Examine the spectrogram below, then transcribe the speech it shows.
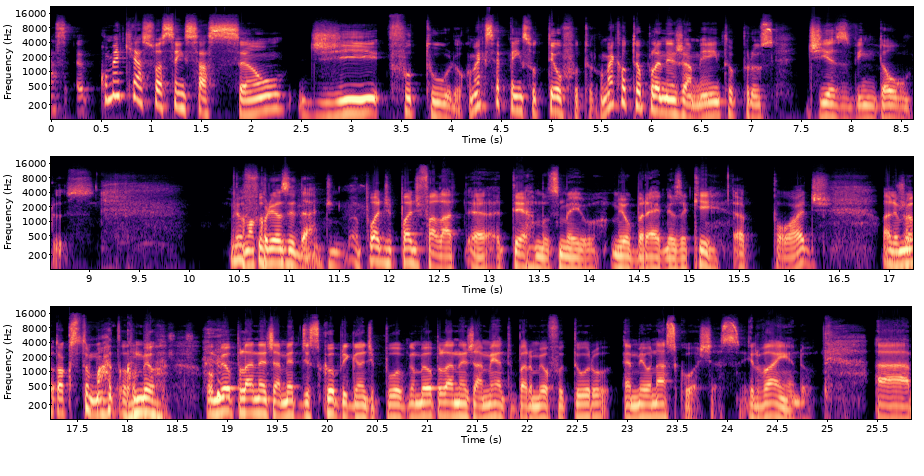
As- como é que é a sua sensação de futuro? Como é que você pensa o teu futuro? Como é que é o teu planejamento para os dias vindouros? Meu é uma curiosidade. Pode, pode falar é, termos meio, meio bregas aqui? É, pode. Olha, já meu, tô acostumado o meu, o meu planejamento, desculpe, grande público, o meu planejamento para o meu futuro é meu nas coxas. Ele vai indo. Ah,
